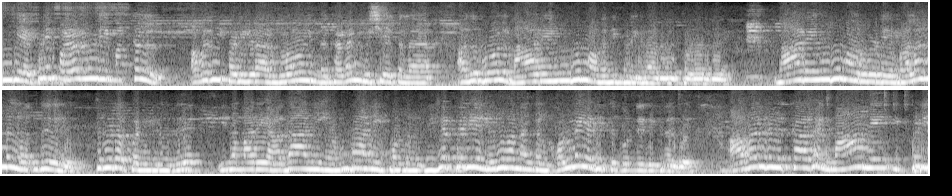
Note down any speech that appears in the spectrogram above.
இங்க எப்படி பழங்குடி மக்கள் அவதிப்படுகிறார்களோ இந்த கடன் விஷயத்துல அதுபோல் நாடெங்கும் அவதிப்படுகிறார்கள் தோழர்களே. நாடெங்கும் அவர்களுடைய வளங்கள் வந்து திருடப்படுகிறது. இந்த மாதிரி அதானி அம்பானி போன்ற மிகப்பெரிய நிறுவனங்கள் கொள்ளையடித்துக் கொண்டிருக்கிறது. அவர்களுக்காக நாம் இப்படி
